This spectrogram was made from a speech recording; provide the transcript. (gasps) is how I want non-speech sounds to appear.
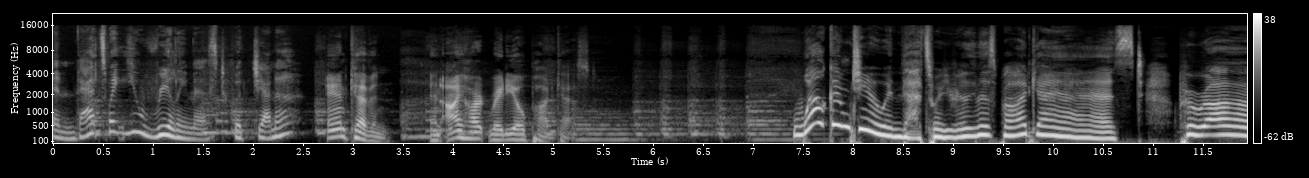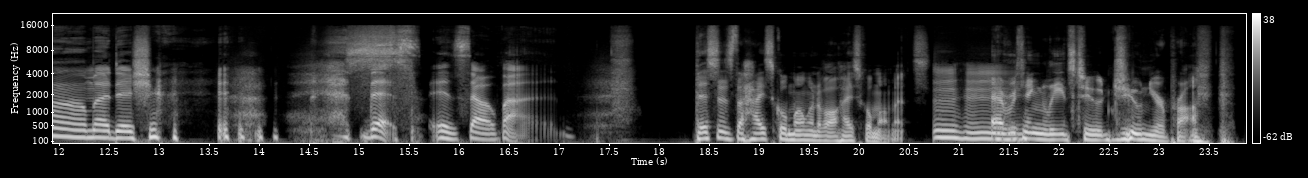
And that's what you really missed with Jenna and Kevin, an iHeartRadio podcast. Welcome to And That's What You Really Missed podcast, prom edition. This is so fun. This is the high school moment of all high school moments. Mm-hmm. Everything leads to junior prom.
